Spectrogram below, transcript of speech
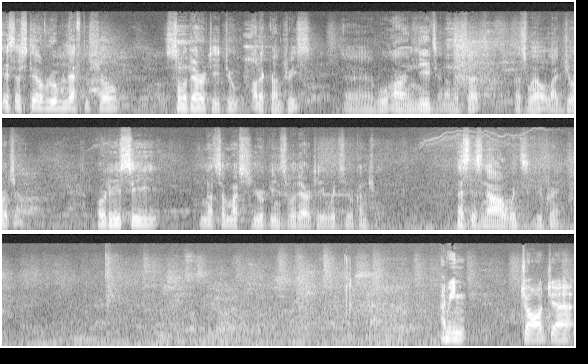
is there still room left to show solidarity to other countries uh, who are in need and under threat as well, like Georgia? Or do you see not so much European solidarity with your country as it is now with Ukraine? I mean, Georgia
